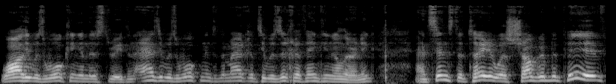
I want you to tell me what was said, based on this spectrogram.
while he was walking in the street. And as he was walking into the markets, he was zikr thinking and learning. And since the Torah was Shagr B'Piv,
